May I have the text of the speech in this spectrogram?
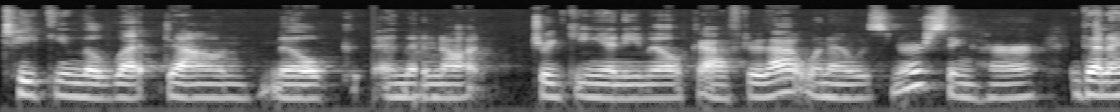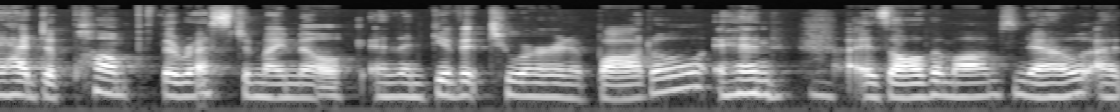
taking the let down milk and then not drinking any milk after that when I was nursing her. Then I had to pump the rest of my milk and then give it to her in a bottle. And mm. as all the moms know, uh,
